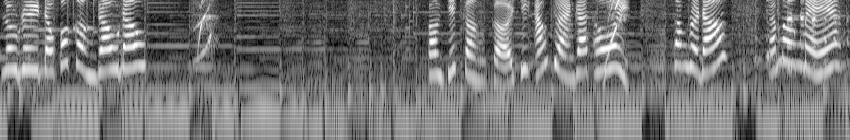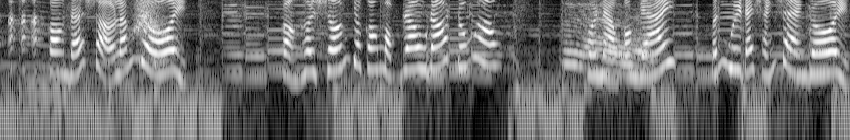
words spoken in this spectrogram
Lori đâu có cần râu đâu. Con chỉ cần cởi chiếc áo choàng ra thôi. Xong rồi đó. Cảm ơn mẹ Con đã sợ lắm rồi. Còn hơi sớm cho con mọc râu đó đúng không? Thôi nào con gái Bánh quy đã sẵn sàng rồi.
